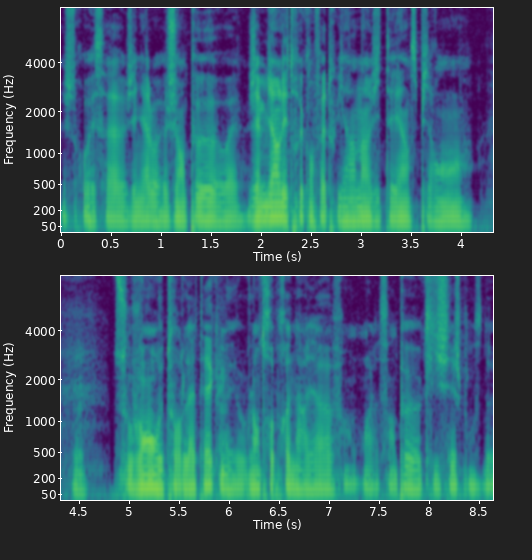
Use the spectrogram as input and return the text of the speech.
Je trouvais ça génial. Ouais. un peu, ouais. J'aime bien les trucs en fait où il y a un invité inspirant, hmm. souvent autour de la tech, mais l'entrepreneuriat. Voilà, c'est un peu cliché, je pense, de,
